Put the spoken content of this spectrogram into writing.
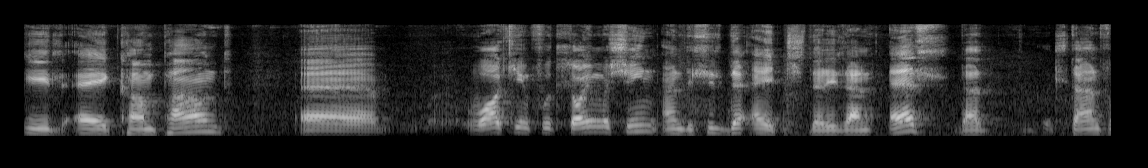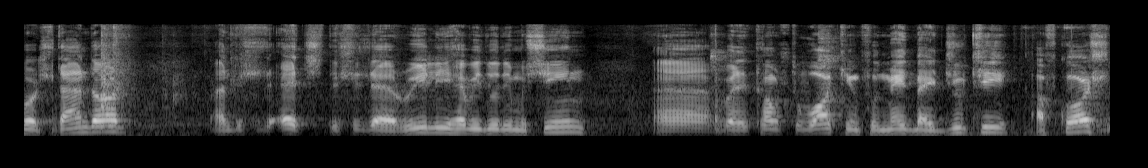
is a compound uh, walking foot sewing machine, and this is the H. There is an S that stands for standard, and this is H. This is a really heavy-duty machine uh, when it comes to walking foot made by Juki, of course.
